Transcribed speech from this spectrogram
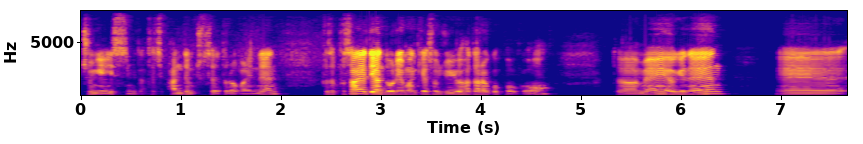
중에 있습니다. 다시 반등 추세에 들어가 있는 그래서 부산에 대한 노림은 계속 유효하다라고 보고 그다음에 여기는 에,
